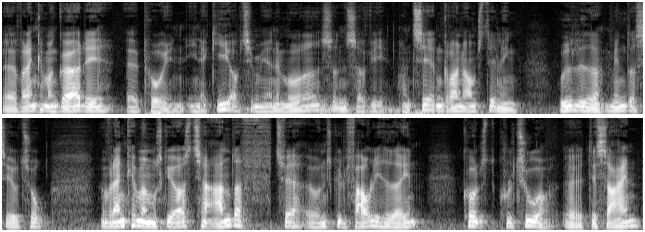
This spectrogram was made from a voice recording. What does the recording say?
Øh, hvordan kan man gøre det øh, på en energioptimerende måde, sådan så vi håndterer den grønne omstilling, udleder mindre CO2, men hvordan kan man måske også tage andre tvær, øh, undskyld, fagligheder ind, kunst, kultur, design,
